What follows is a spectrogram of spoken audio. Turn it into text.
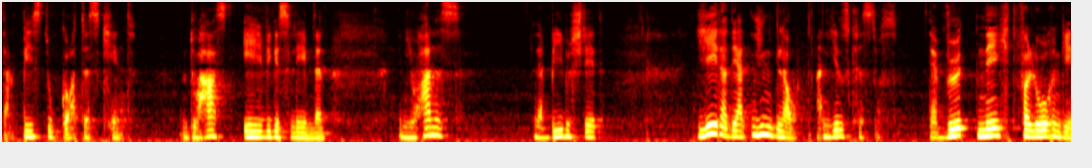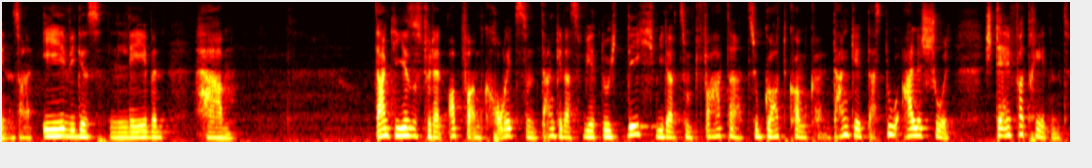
dann bist du Gottes Kind. Und du hast ewiges Leben. Denn in Johannes, in der Bibel steht, jeder, der an ihn glaubt, an Jesus Christus, der wird nicht verloren gehen, sondern ewiges Leben haben. Danke, Jesus, für dein Opfer am Kreuz und danke, dass wir durch dich wieder zum Vater, zu Gott kommen können. Danke, dass du alle Schuld stellvertretend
